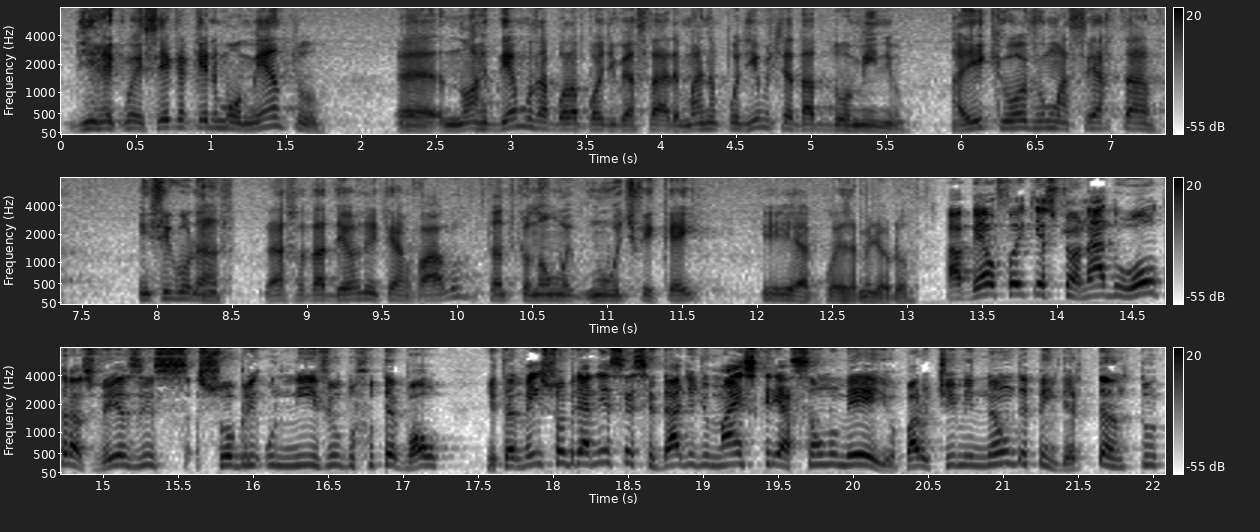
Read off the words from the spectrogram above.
de reconhecer que aquele momento eh, nós demos a bola para o adversário, mas não podíamos ter dado domínio. Aí que houve uma certa insegurança. Graças a Deus, no intervalo, tanto que eu não modifiquei e a coisa melhorou. Abel foi questionado outras vezes sobre o nível do futebol e também sobre a necessidade de mais criação no meio para o time não depender tanto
